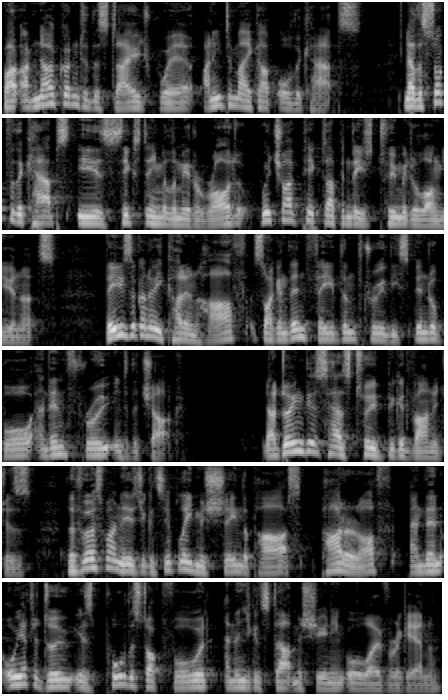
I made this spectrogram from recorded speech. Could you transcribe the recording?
But I've now gotten to the stage where I need to make up all the caps. Now the stock for the caps is 16mm rod, which I've picked up in these 2 meter long units. These are going to be cut in half, so I can then feed them through the spindle bore and then through into the chuck. Now doing this has two big advantages. The first one is you can simply machine the part, part it off, and then all you have to do is pull the stock forward and then you can start machining all over again.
